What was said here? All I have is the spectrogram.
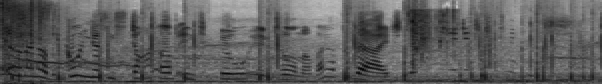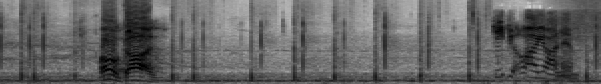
no, no, no, the recording doesn't start up until until I'm about to die. Oh god. Keep your eye on him!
